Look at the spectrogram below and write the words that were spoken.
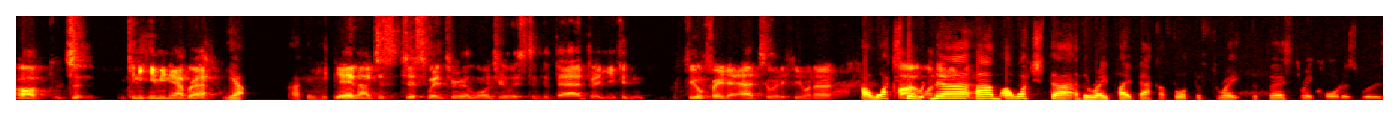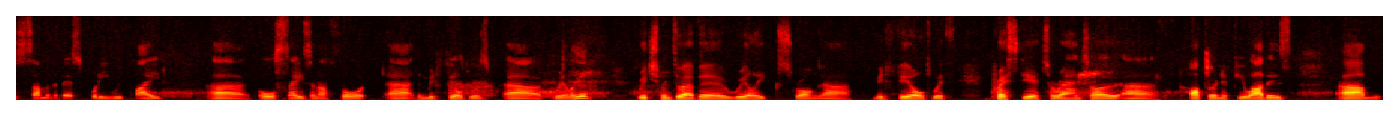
Oh, can you hear me now, Brad? Yeah, I can hear. Yeah, you. no, just just went through a laundry list of the bad, but you can feel free to add to it if you want to. I watched the no, um, I watched uh, the replay back. I thought the three, the first three quarters was some of the best footy we played uh, all season. I thought uh, the midfield was uh, brilliant. Richmond do have a really strong uh, midfield with Prestia, Taranto, uh, Hopper, and a few others. Um,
